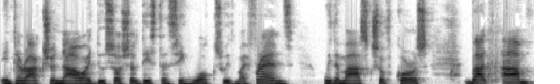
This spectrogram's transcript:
interaction now. I do social distancing walks with my friends with the masks, of course, but. Um,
